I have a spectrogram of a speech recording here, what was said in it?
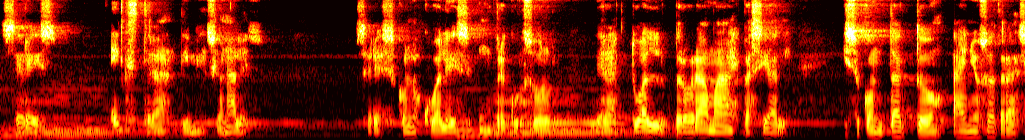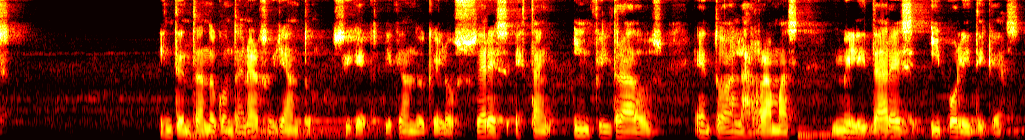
seres extradimensionales, seres con los cuales un precursor del actual programa espacial hizo contacto años atrás. Intentando contener su llanto, sigue explicando que los seres están infiltrados en todas las ramas militares y políticas.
